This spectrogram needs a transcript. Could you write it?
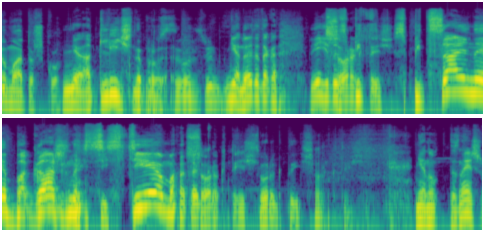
да? матушку. Не, отлично просто. Вот. Не, ну это такая... видите, это 40 спе- тысяч. Специальная багажная система. такая. 40 тысяч. 40 тысяч. 40 тысяч. Не, ну, ты знаешь,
